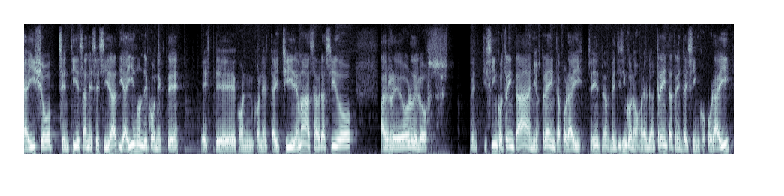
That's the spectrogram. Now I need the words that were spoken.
ahí yo sentí esa necesidad y ahí es donde conecté este, con, el tai chi y demás. Habrá sido alrededor de los 25, 30 años, 30 por ahí, ¿sí? 25 no, 30, 35, por ahí,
